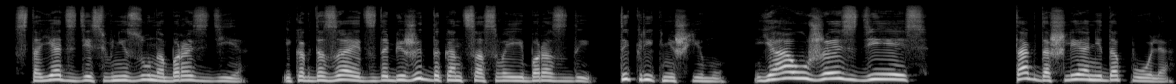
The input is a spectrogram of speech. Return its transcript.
— стоять здесь внизу на борозде. И когда заяц добежит до конца своей борозды, ты крикнешь ему «Я уже здесь!» Так дошли они до поля.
